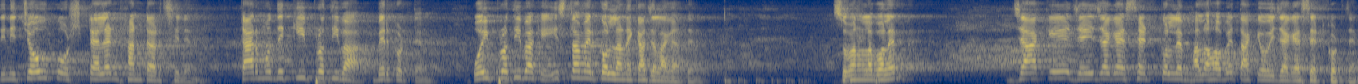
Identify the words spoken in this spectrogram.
তিনি চৌকোষ ট্যালেন্ট হান্টার ছিলেন। কার মধ্যে কি প্রতিভা বের করতেন? ওই প্রতিভাকে ইসলামের কল্যাণে কাজে লাগাতেন। সুবানাল্লাহ বলেন, যাকে যেই জায়গায় সেট করলে ভালো হবে, তাকে ওই জায়গায় সেট করতেন।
